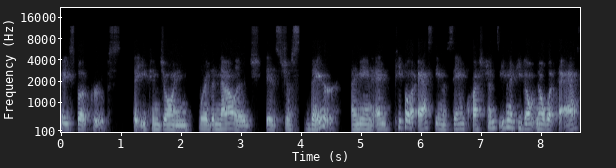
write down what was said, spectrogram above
facebook groups that you can join where the knowledge is just there. I mean, and people are asking the same questions, even if you don't know what to ask,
